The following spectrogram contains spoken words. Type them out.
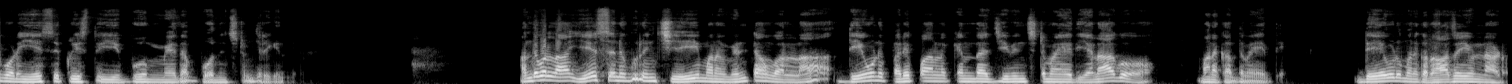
కూడా యేసుక్రీస్తు ఈ భూమి మీద బోధించడం జరిగింది. అందువల్ల యేసుని గురించి మనం వినటం వల్ల దేవుని పరిపాలన కింద జీవించటం అనేది ఎలాగో మనకు అర్థమైంది. దేవుడు మనకు రాజయ్య ఉన్నాడు.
